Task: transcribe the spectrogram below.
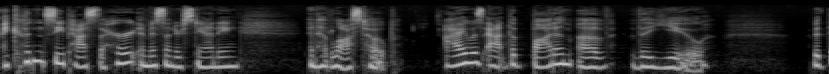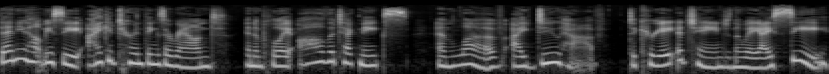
I couldn't see past the hurt and misunderstanding and had lost hope. I was at the bottom of the U. But then you helped me see I could turn things around and employ all the techniques and love I do have to create a change in the way I see,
